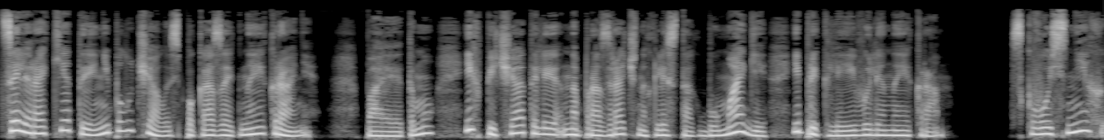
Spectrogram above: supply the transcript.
Цель ракеты не получалось показать на экране, поэтому их печатали на прозрачных листах бумаги и приклеивали на экран. Сквозь них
